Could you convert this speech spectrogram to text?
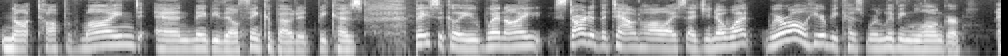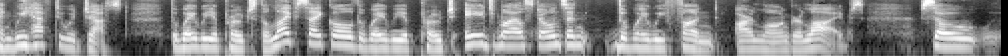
not top of mind and maybe they'll think about it because basically when I started the town hall, I said, you know what? We're all here because we're living longer. And we have to adjust the way we approach the life cycle, the way we approach age milestones, and the way we fund our longer lives. So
